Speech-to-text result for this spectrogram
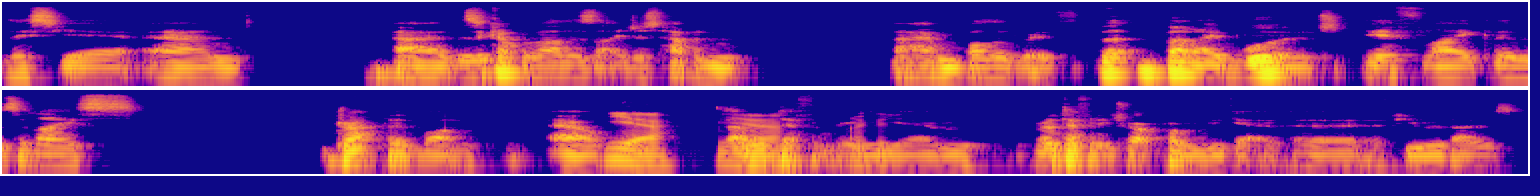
this year, and uh, there's a couple of others that I just haven't I haven't bothered with. But but I would if like there was a nice Draplin one out. Yeah, I yeah, would definitely I could- um would definitely try probably get a, a few of those.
